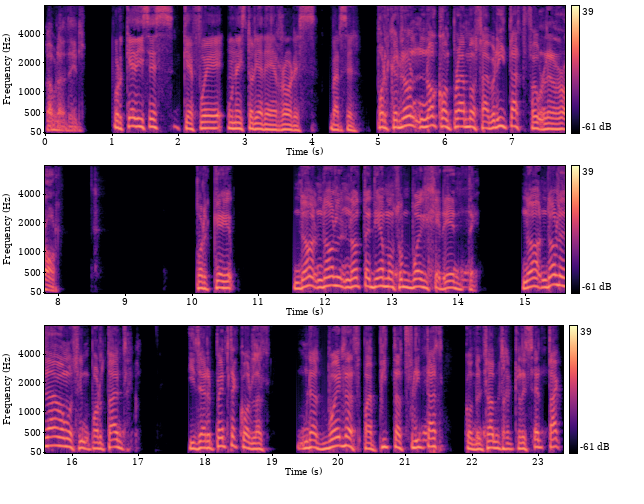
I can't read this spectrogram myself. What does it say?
obra de él. ¿Por qué dices que fue una historia de errores, Barcel? Porque no, no compramos sabritas, fue un error. Porque no, no, no teníamos un buen gerente, no, no le dábamos importancia. Y de repente con las unas buenas papitas fritas comenzamos a crecer, tac,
